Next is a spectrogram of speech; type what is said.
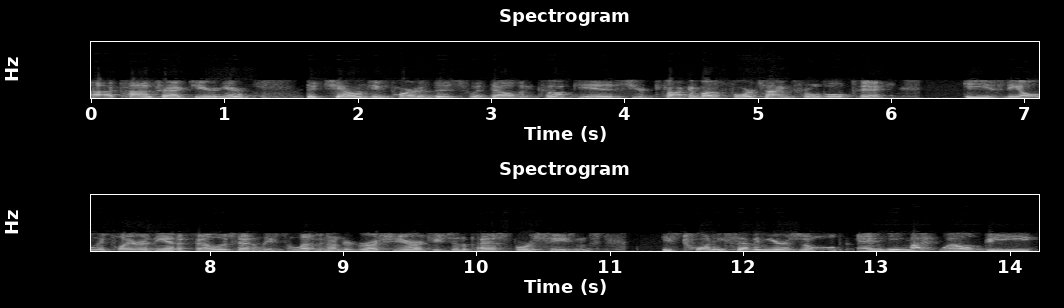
uh, a contract year here. The challenging part of this with Dalvin Cook is you're talking about a four-time Pro Bowl pick. He's the only player in the NFL who's had at least 1,100 rushing yards each of the past four seasons. He's 27 years old, and he might well be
